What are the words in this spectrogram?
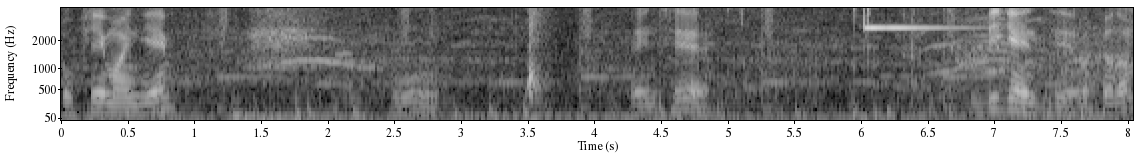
Çok iyi mind game. Oo. NT. Big NT bakalım.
